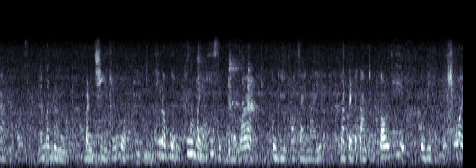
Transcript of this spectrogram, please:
การปิดบริษัทและมาดูบัญชีทั้งหมด ที่เราเกิดขึ้นไป 20 เดือนว่าคุณบีพอใจไหม มันเป็นไปตามถูกต้องที่คุณบีกับผู้ช่วย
